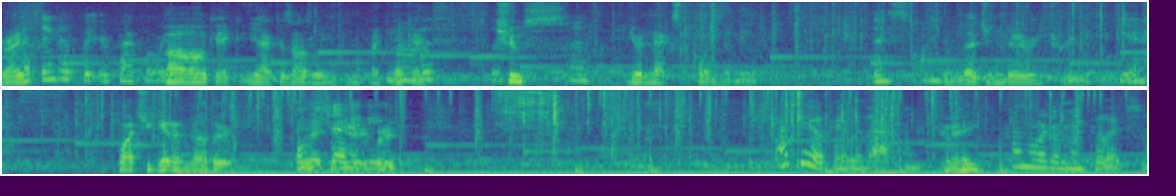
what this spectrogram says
I think I put your pack over Oh, okay. Yeah, because I was looking for my pack. No, Okay. this, this, Choose uh, your next poisoning. this one. The legendary trio. Yes. Watch you get another A legendary shiny. bird, I'd be okay with that. right? Add more to my collection.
